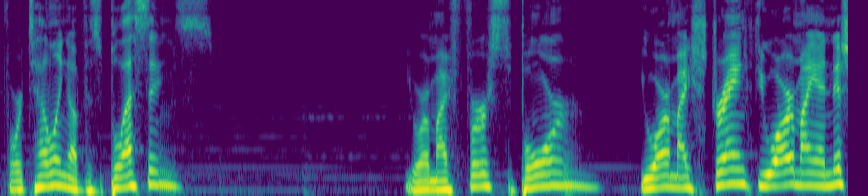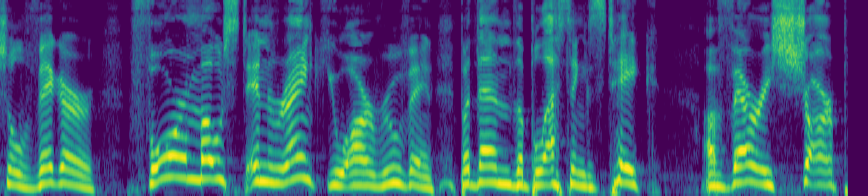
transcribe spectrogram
foretelling of his blessings. You are my firstborn. You are my strength. You are my initial vigor. Foremost in rank, you are Reuven. But then the blessings take a very sharp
